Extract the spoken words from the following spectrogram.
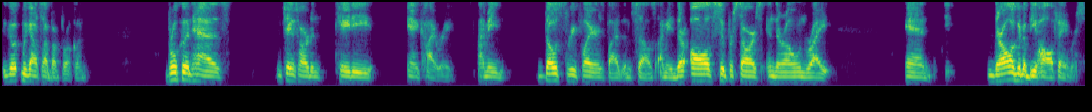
we got to talk about Brooklyn. Brooklyn has James Harden, KD, and Kyrie. I mean, those three players by themselves. I mean, they're all superstars in their own right, and they're all going to be Hall of Famers.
